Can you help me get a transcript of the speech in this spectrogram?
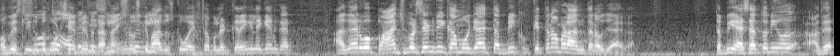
ऑब्वियसली वो तो तो वोट शेयर में बता पाएँगे उसके बाद उसको एक्स्ट्रापोलेट करेंगे लेकिन अगर वो पाँच परसेंट भी कम हो जाए तब भी कितना बड़ा अंतर हो जाएगा? तब भी ऐसा तो नहीं हो अगर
